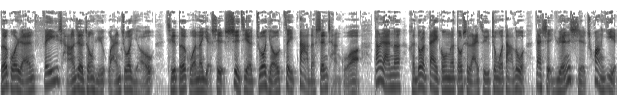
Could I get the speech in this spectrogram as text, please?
德国人非常热衷于玩桌游。其实德国呢，也是世界桌游最大的生产国。当然呢，很多的代工呢都是来自于中国大陆，但是原始创意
